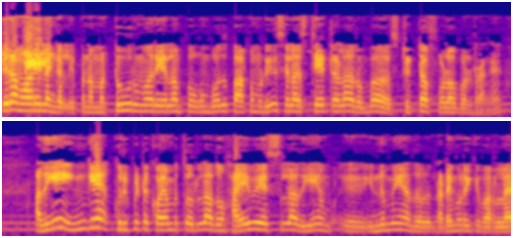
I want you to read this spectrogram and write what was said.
பிற மாநிலங்கள் இப்ப நம்ம டூர் மாதிரி எல்லாம் போகும்போது பார்க்க முடியும். சில ஸ்டேட் எல்லாம் ரொம்ப ஸ்ட்ரிக்டா ஃபாலோ பண்றாங்க. அது ஏன் இங்கே குறிப்பிட்ட கோயம்புத்தூர்ல அதுவும் ஹைவேஸ்ல அது ஏன் இன்னுமே அது நடைமுறைக்கு வரல?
